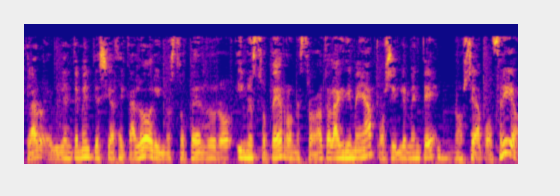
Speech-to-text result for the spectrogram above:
claro, evidentemente si hace calor y nuestro perro y nuestro perro, nuestro gato lagrimea, posiblemente no sea por frío,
